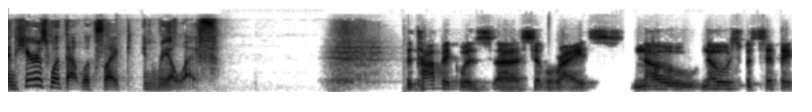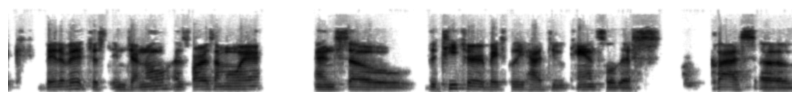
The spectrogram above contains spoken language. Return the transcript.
And here's what that looks like in real life. The topic was uh, civil rights. No, no specific bit of it, just in general, as far as I'm aware. And so the teacher basically had to cancel this class of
